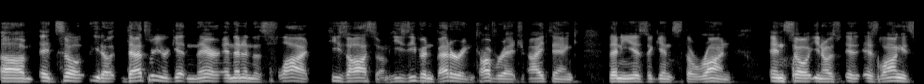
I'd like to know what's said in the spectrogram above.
Um, and so you know that's what you're getting there. And then in the slot, he's awesome. He's even better in coverage, I think, than he is against the run. And so you know as, as long as,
